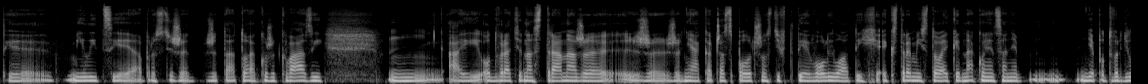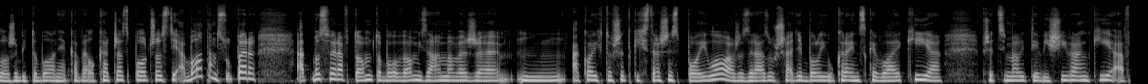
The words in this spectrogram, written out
tie milície a proste, že, že táto akože kvázi mm, aj odvratená strana, že, že, že nejaká časť spoločnosti vtedy volila tých extrémistov, aj keď nakoniec sa ne, nepotvrdilo, že by to bola nejaká veľká časť spoločnosti. A bola tam super atmosféra v tom, to bolo veľmi zaujímavé, že mm, ako ich to všetkých strašne spojilo a že zrazu všade boli ukrajinské vlajky a všetci mali tie vyšívanky a v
